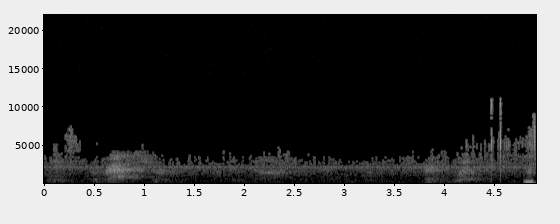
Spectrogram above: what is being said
points to the rapture and what.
